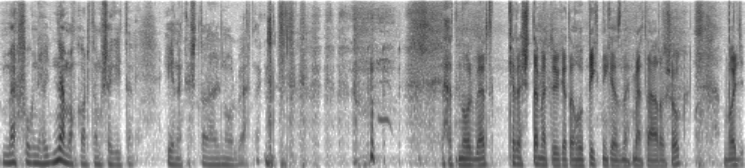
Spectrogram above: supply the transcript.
megfogni, hogy nem akartam segíteni énekes találni Norbertnek. Tehát Norbert, keres temetőket, ahol piknikeznek metárosok, vagy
